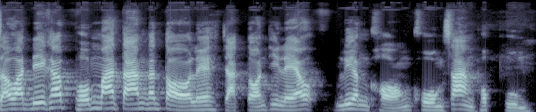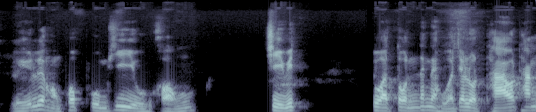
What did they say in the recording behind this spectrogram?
สวัสดีครับ ผมมาตามกันต่อเลยจากตอนที่แล้วเรื่องของโครงสร้างภพภูมิ หรือเรื่องของภพภูมิที่อยู่ของชีวิตตัวตนตั้งแต่หัวจรดเท้าทั้ง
